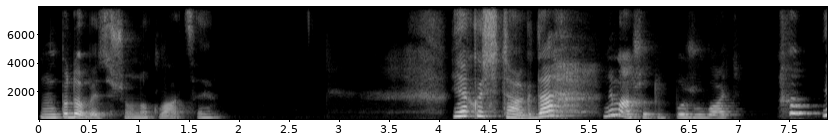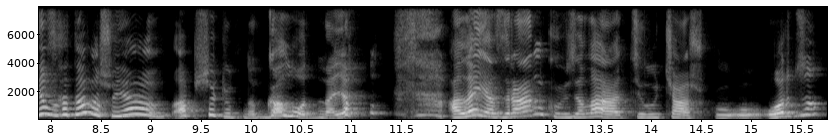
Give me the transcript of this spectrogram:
Мені подобається, що воно клацає. Якось так, да? Нема що тут пожувати. Я згадала, що я абсолютно голодна. Але я зранку взяла цілу чашку ордзо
